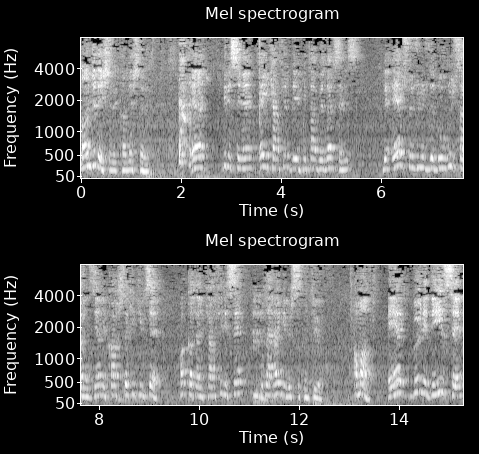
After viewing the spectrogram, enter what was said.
Daha önce de işledik kardeşlerim. Eğer birisine ey kafir diye hitap ederseniz ve eğer sözünüzde doğruysanız yani karşıdaki kimse hakikaten kafir ise bu da herhangi bir sıkıntı yok. Ama eğer böyle değilse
